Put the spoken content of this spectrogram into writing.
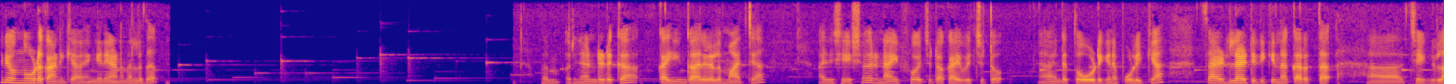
ഇനി ഒന്നുകൂടെ കാണിക്കാം എങ്ങനെയാണെന്നുള്ളത് അപ്പം ഒരു ഞണ്ടെടുക്കുക കൈയും കാലുകളും മാറ്റുക. അതിനുശേഷം ഒരു നൈഫ് വെച്ചിട്ടോ കൈ വെച്ചിട്ടോ അതിന്റെ തോടിങ്ങനെ പൊളിക്കുക. സൈഡിലായിട്ടിരിക്കുന്ന കറുത്ത ചെകിള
